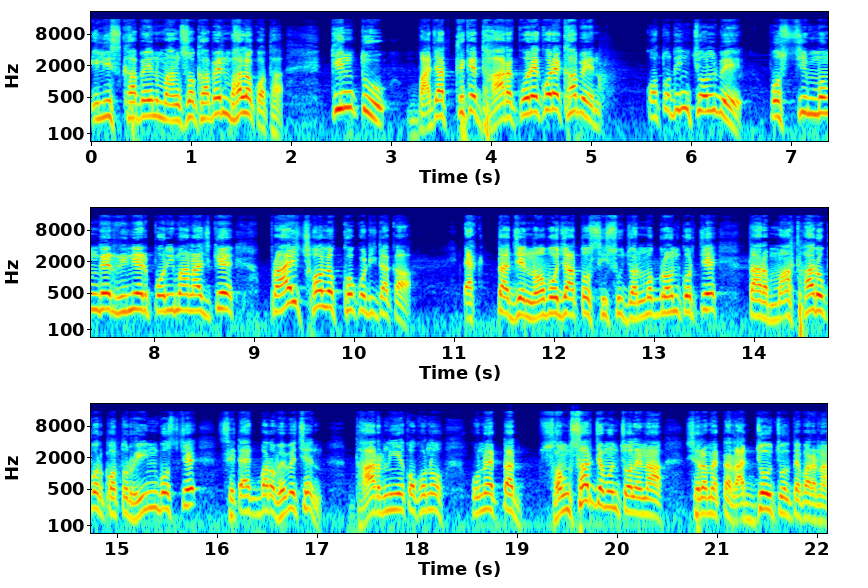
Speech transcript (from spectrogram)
ইলিশ খাবেন, মাংস খাবেন, ভালো কথা। কিন্তু বাজার থেকে ধার করে করে খাবেন, কতদিন চলবে? পশ্চিমবঙ্গের ঋণের পরিমাণ আজকে প্রায় ছ লক্ষ কোটি টাকা। একটা যে নবজাত শিশু জন্মগ্রহণ করছে, তার মাথার উপর কত ঋণ বসছে, সেটা একবারও ভেবেছেন? ধার নিয়ে কখনো কোনো একটা সংসার যেমন চলে না, সেরকম একটা রাজ্যও চলতে পারে না।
